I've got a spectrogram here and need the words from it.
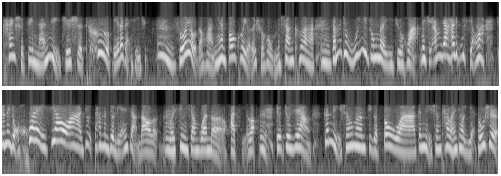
开始对男女之事特别的感兴趣。嗯所有的话，你看，包括有的时候我们上课啊，嗯咱们就无意中的一句话，那学生们家还就不行了，就那种坏笑啊，就他们就联想到了和嗯性相关的话题了。嗯就就是这样，跟女生呢这个逗啊，跟女生开玩笑也都是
